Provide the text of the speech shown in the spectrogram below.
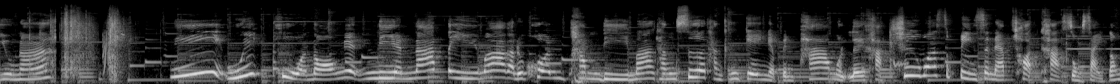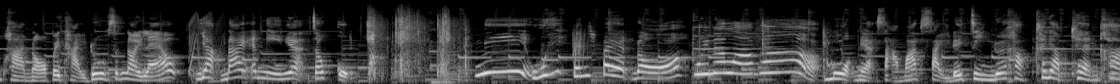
อยู่นะ นี่อุ๊ยหัวน้องเนี่ยเนียนหน้าตีมากอะทุกคนทำดีมากทั้งเสื้อทั้งกางเกงเนี่ยเป็นผ้าหมดเลยค่ะ ชื่อว่า Spring Snapshot ค่ะ สงสัยต้องพาน้องไปถ่ายรูปสักหน่อยแล้ว อยากได้อันนี้เนี่ยเจ้ากบนี่อุ๊ยเป็นเป็ดเหรออุ๊ยน่ารักอะหมวกเนี่ยสามารถใส่ได้จริงด้วยค่ะ ขยับแขนขา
